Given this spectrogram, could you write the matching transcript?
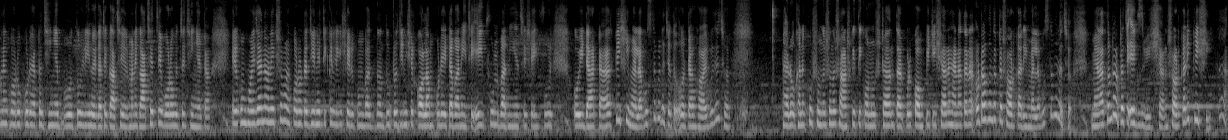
অনেক বড় করে একটা ঝিঙে তৈরি হয়ে গেছে গাছের মানে গাছের চেয়ে বড় হচ্ছে ঝিঙেটা। এরকম হয়ে যায় না অনেক সময়, কোনোটা জেনেটিক্যালি সেরকম বা দুটো জিনিসের কলাম করে এটা বানিয়েছে, এই ফুল বানিয়েছে, সেই ফুল, ওই ডাটা, কৃষি মেলা, বুঝতে পেরেছ তো? ওটা হয়, বুঝেছ? আর ওখানে খুব সুন্দর সুন্দর সাংস্কৃতিক অনুষ্ঠান, তারপরে কম্পিটিশান হ্যানা ত্যানা ওটাও কিন্তু একটা সরকারি মেলা, বুঝতে পেরেছ? মেলা তো না, ওটা হচ্ছে এক্সিবিশন সরকারি কৃষি হ্যাঁ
